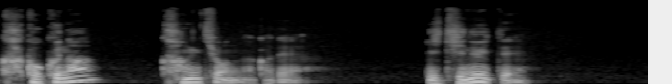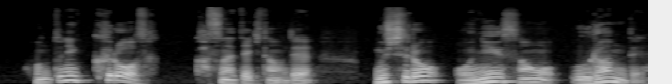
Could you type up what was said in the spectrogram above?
過酷な環境の中で生き抜いて本当に苦労を重ねてきたのでむしろお兄さんを恨んで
